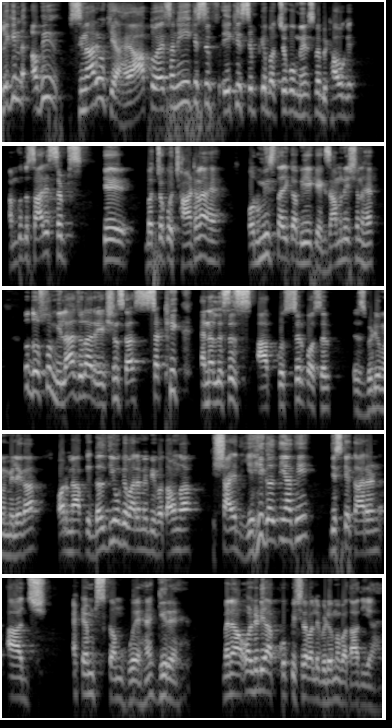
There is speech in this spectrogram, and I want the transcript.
लेकिन अभी सिनारियो क्या है? आप तो ऐसा नहीं है कि सिर्फ़ एक ही शिफ्ट के बच्चों को मेन्स में बिठाओगे। हमको तो सारे शिफ्ट के बच्चों को छांटना है और उन्नीस तारीख का भी एक एग्जामिनेशन है। तो दोस्तों मिला जुला रिएक्शंस का सटीक एनालिसिस आपको सिर्फ़ और सिर्फ़ इस वीडियो में मिलेगा। और मैं आपकी गलतियों के बारे में भी बताऊँगा। शायद यही गलतियाँ थी जिसके कारण आज अटेम्प्ट्स कम हुए हैं, गिरे हैं। मैंने ऑलरेडी आपको पिछले वाले वीडियो में बता दिया है।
